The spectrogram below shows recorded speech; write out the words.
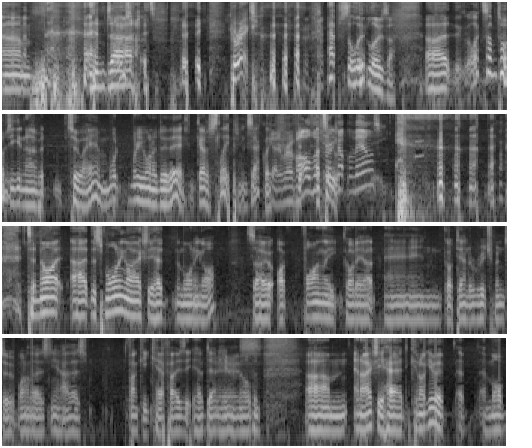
Um, and uh, it's correct. Absolute loser. Uh, like sometimes you get home at 2 a.m. What, what do you want to do there? Go to sleep. Exactly. Got a revolver I'll for a couple of hours? Tonight, uh, this morning, I actually had the morning off. So I finally got out and got down to Richmond to one of those, you know, those funky cafes that you have down here in Melbourne. Um, and I actually had, can I give a, a, a mob,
